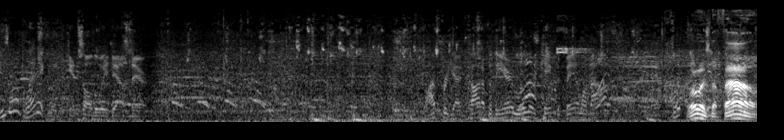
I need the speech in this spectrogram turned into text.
He's athletic when he gets all the way down there. Watford got caught up in the air. Lillard came to bail him out. Where was the foul?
